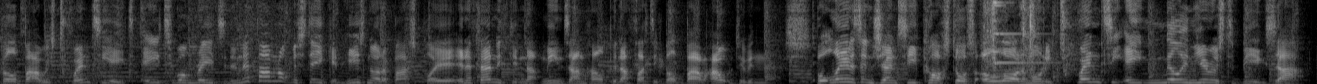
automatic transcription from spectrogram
Bilbao. He's 28, 81 rated, and if I'm not mistaken, he's not a bass player, and if anything, that means I'm helping Athletic Bilbao out doing this. But ladies and gents, he cost us a lot of money, 28 million euros to be exact.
